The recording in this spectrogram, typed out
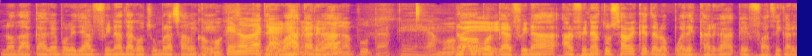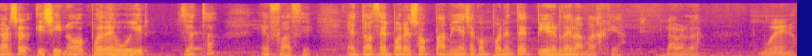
no da cague porque ya al final te acostumbras, sabes ¿Cómo que, que no da que te lo vas a cargar. la puta, que vamos a No, porque al final, al final tú sabes que te lo puedes cargar, que es fácil cargarse, y si no, puedes huir, ya está, es fácil. Entonces, por eso, para mí ese componente pierde la magia, la verdad. Bueno,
